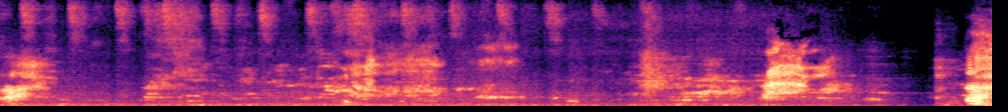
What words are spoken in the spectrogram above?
ah. By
